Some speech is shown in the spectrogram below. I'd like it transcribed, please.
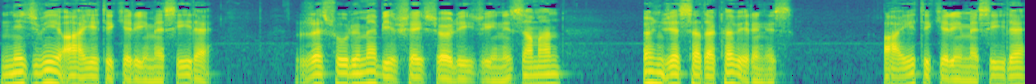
Necvi ayeti kerimesiyle Resulüme bir şey söyleyeceğiniz zaman önce sadaka veriniz. Ayet-i kerimesiyle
